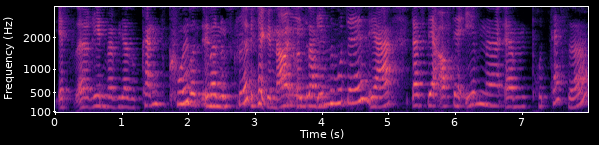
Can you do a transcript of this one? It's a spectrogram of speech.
jetzt äh, reden wir wieder so ganz kurz, kurz in, über das Skript, ja, genau, in das unserem, Ebenemodell. ja, dass wir auf der Ebene ähm, Prozesse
